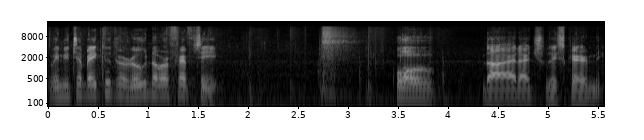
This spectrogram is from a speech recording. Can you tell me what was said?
We need to make it to room number 50. Whoa. That actually scared me.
